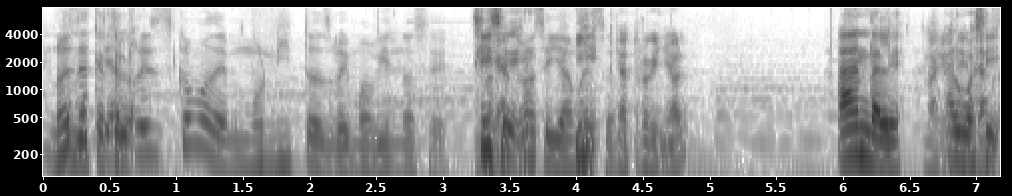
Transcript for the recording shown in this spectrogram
No es de que te teatro, lo- es como de monitos, güey, moviéndose. Sí, sí. ¿Cómo se llama Y- eso? Teatro Guiñol. Ándale, algo así.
